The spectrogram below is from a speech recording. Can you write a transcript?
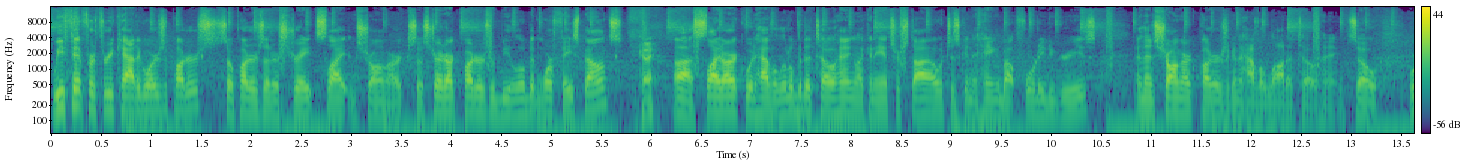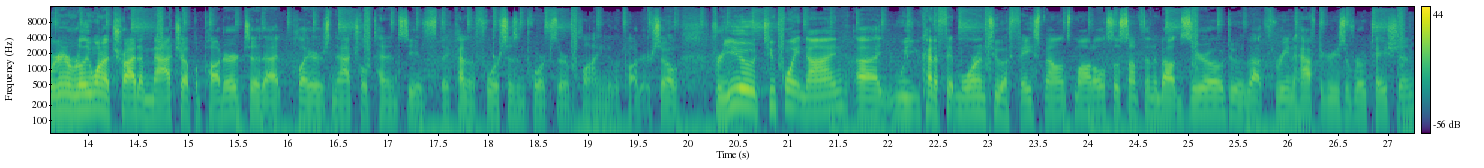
we fit for three categories of putters. So putters that are straight, slight, and strong arc. So straight arc putters would be a little bit more face balance. Okay. Uh, slight arc would have a little bit of toe hang, like an Anser style, which is going to hang about 40 degrees. And then strong arc putters are going to have a lot of toe hang. So we're going to really want to try to match up a putter to that player's natural tendency of the kind of the forces and torques they're applying to the putter. So for you, 2.9, uh, we kind of fit more into a face balance model. So something about zero to about three and a half degrees of rotation.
